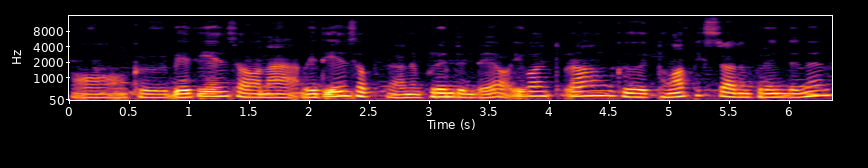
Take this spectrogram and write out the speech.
어, 그 메디엔서나 메디엔서라는 브랜드인데요. 이거랑 그 동아팩스라는 브랜드는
